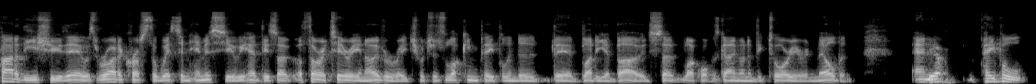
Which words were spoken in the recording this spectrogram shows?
part of the issue there was right across the Western Hemisphere, we had this authoritarian overreach, which was locking people into their bloody abodes. So, like what was going on in Victoria and Melbourne, And Yep. people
